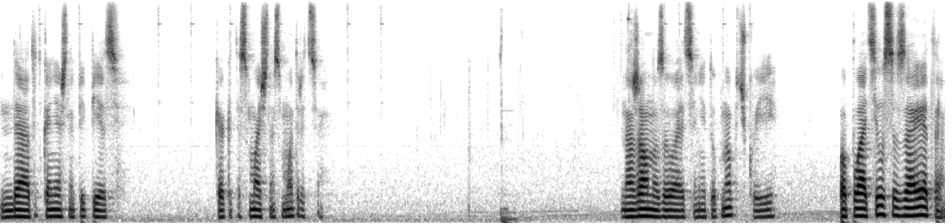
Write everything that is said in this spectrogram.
Да, тут, конечно, пипец. Как это смачно смотрится. Нажал, называется, не ту кнопочку и поплатился за это.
